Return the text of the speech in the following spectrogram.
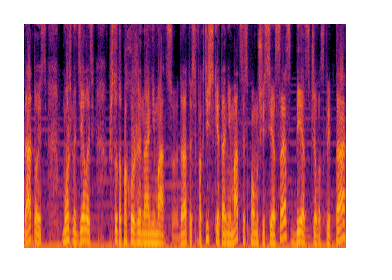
да, то есть можно делать что-то похожее на анимацию, да, то есть фактически это анимация с помощью CSS без JavaScript,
